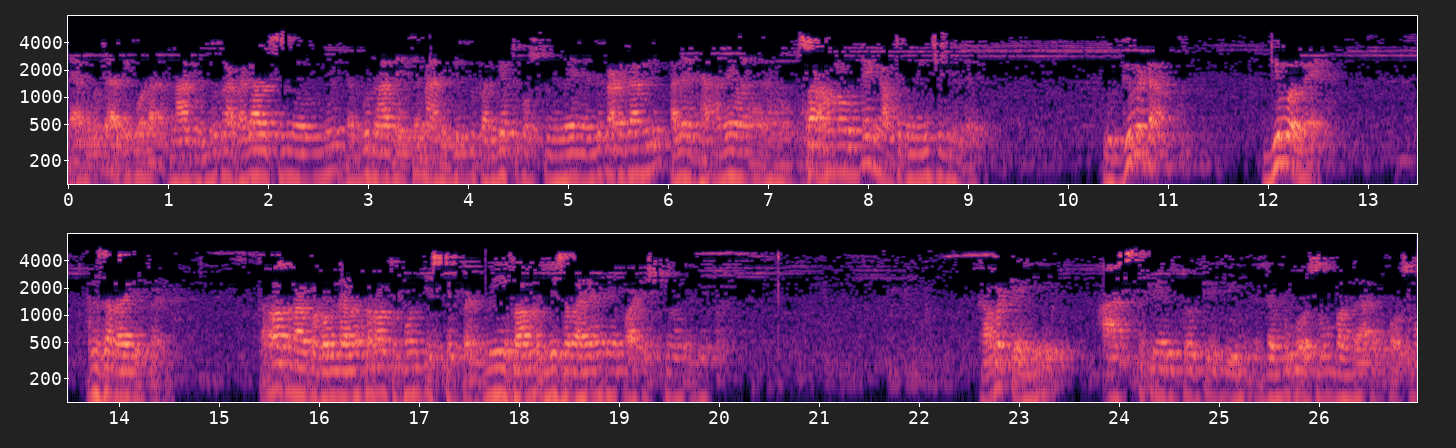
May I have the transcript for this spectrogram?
లేకపోతే అది కూడా నాకు ఎందుకు అడగాల్సిందే ఉంది డబ్బు నాదైతే నా దగ్గరికి పరిగెత్తుకొస్తుంది. నేను ఎందుకు అడగాలి? అనే అనే ఉత్సాహంలో ఉంటే ఇంకా అంతకు మించింది లేదు. గివ్ ఇట్ గివ్ అవే అని సలహా చెప్పాడు. తర్వాత నాకు రెండు నెలల తర్వాత ఫోన్ చేసి చెప్పాడు మీ ఫాలో మీ సలహాన్ని పాటిస్తున్నాను. కాబట్టి ఆస్తి పేరుతోటి డబ్బు కోసం బంగారం కోసం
